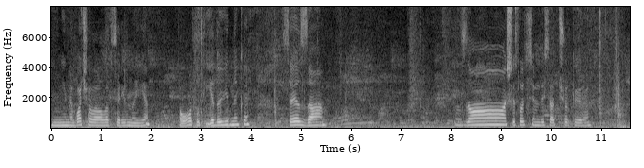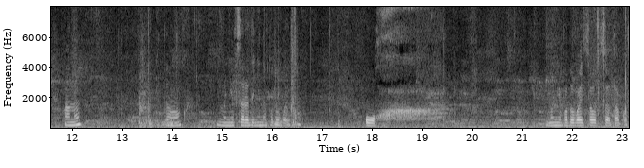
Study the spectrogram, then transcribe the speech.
Ні, не бачила, але все рівно є. О, тут є довідники. Це за. За 674. А ну. Так. Мені всередині не подобається. Ох. Мені подобається оце також.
